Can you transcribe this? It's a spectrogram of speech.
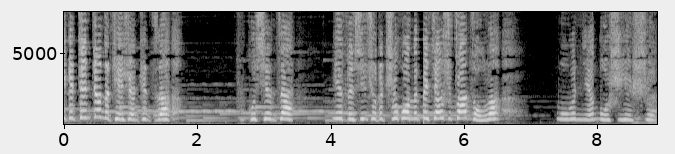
一个真正的天选之子。不过现在，面粉星球的吃货们被僵尸抓走了，莫问年博士也是，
